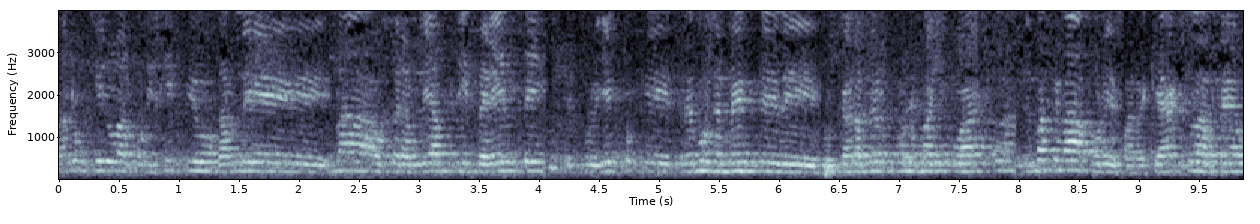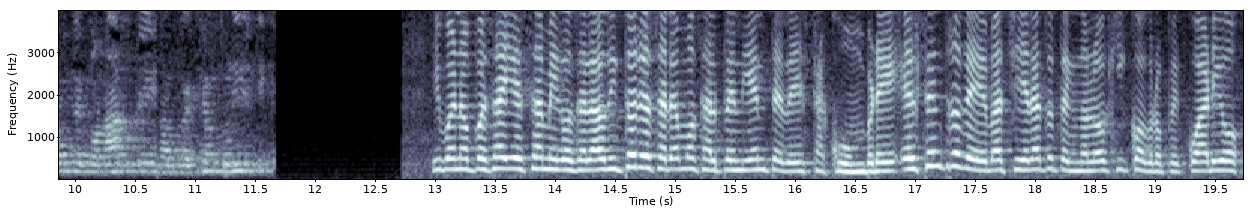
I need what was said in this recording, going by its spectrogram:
darle un giro al municipio, darle una operabilidad diferente. El proyecto que tenemos en mente de buscar hacer un pueblo mágico AXLA es más que nada por eso, para que AXLA sea un detonante, una atracción turística. Y bueno, pues ahí es, amigos del auditorio, estaremos al pendiente de esta cumbre. El Centro de Bachillerato Tecnológico Agropecuario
